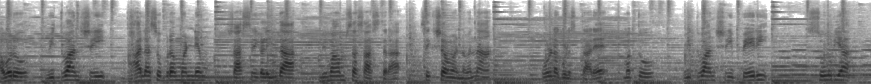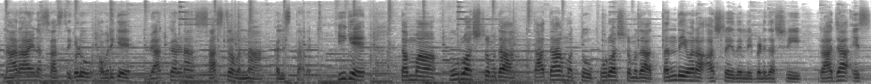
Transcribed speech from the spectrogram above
ಅವರು ವಿದ್ವಾನ್ ಶ್ರೀ ಬಾಲಸುಬ್ರಹ್ಮಣ್ಯಂ ಶಾಸ್ತ್ರಿಗಳಿಂದ ಮೀಮಾಂಸಾ ಶಾಸ್ತ್ರ ಶಿಕ್ಷಣವನ್ನು ಪೂರ್ಣಗೊಳಿಸುತ್ತಾರೆ ಮತ್ತು ವಿದ್ವಾನ್ ಶ್ರೀ ಪೇರಿ ಸೂರ್ಯ ನಾರಾಯಣ ಶಾಸ್ತ್ರಿಗಳು ಅವರಿಗೆ ವ್ಯಾಕರಣ ಶಾಸ್ತ್ರವನ್ನು ಕಲಿಸ್ತಾರೆ. ಹೀಗೆ ತಮ್ಮ ಪೂರ್ವಾಶ್ರಮದ ತಾತ ಮತ್ತು ಪೂರ್ವಾಶ್ರಮದ ತಂದೆಯವರ ಆಶ್ರಯದಲ್ಲಿ ಬೆಳೆದ ಶ್ರೀ ರಾಜಾ ಎಸ್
